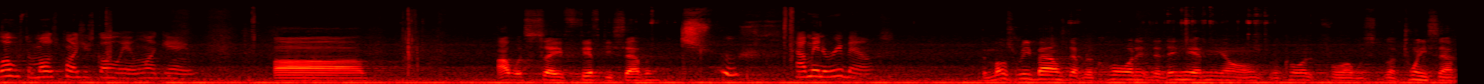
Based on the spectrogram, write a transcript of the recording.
what was the most points you scored in one game? uh, I would say 57. How many rebounds? The most rebounds that recorded that they had me on recorded for was uh, 27.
